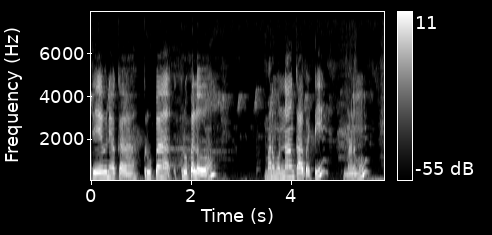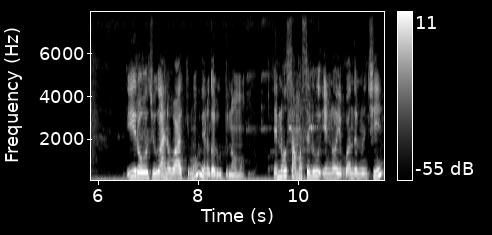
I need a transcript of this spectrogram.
దేవుని యొక్క కృప కృపలో మనం ఉన్నాం కాబట్టి మనము ఈరోజు ఆయన వాక్యము వినగలుగుతున్నాము. ఎన్నో సమస్యలు ఎన్నో ఇబ్బందుల నుంచి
